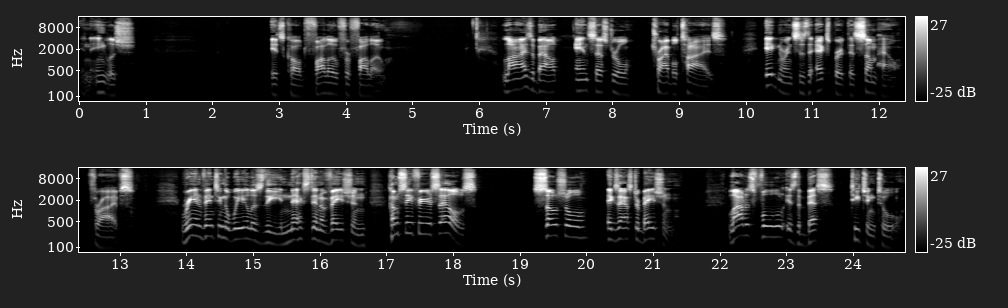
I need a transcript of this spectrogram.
In English, it's called follow for follow. Lies about ancestral tribal ties. Ignorance is the expert that somehow thrives. Reinventing the wheel is the next innovation. Come see for yourselves. Social exacerbation. Loudest fool is the best teaching tool.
